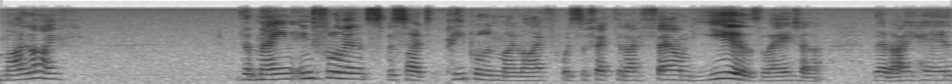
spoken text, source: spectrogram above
my life the main influence besides people in my life was the fact that I found years later that I had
